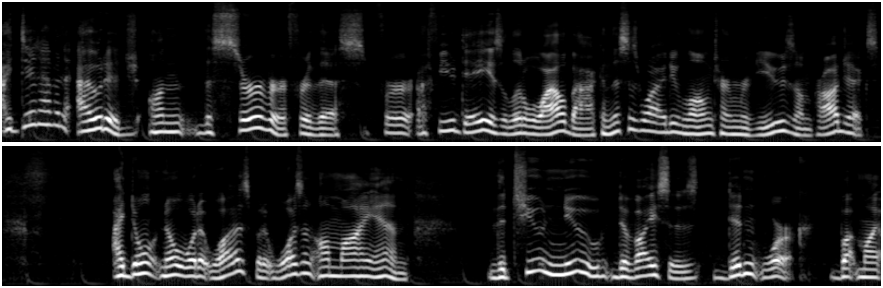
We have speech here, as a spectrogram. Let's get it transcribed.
I did have an outage on the server for this for a few days a little while back, and this is why I do long-term reviews on projects. I don't know what it was, but it wasn't on my end. The two new devices didn't work, but my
